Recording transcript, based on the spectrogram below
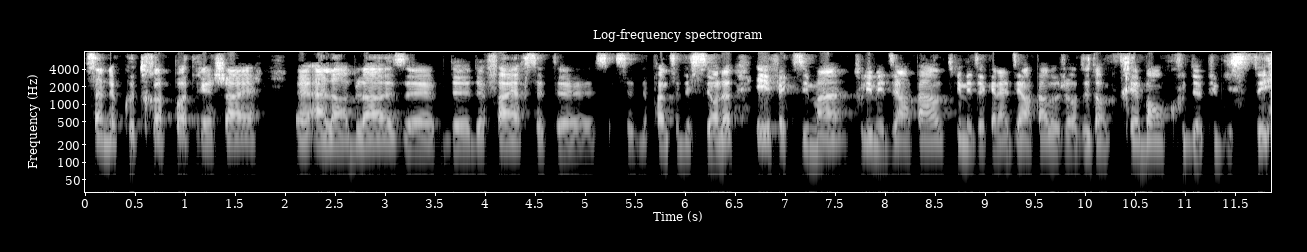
ça ne coûtera pas très cher à la blase euh, de, de, faire cette, euh, de prendre cette décision-là. Et effectivement, tous les médias en parlent, tous les médias canadiens en parlent aujourd'hui. Donc, très bon coup de publicité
